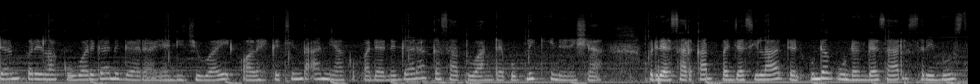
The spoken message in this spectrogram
dan perilaku warga negara yang dijiwai oleh kecintaannya kepada negara kesatuan Republik Indonesia berdasarkan Pancasila dan Undang-Undang Dasar 1945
